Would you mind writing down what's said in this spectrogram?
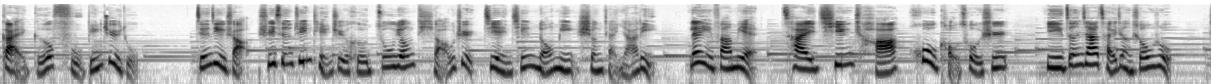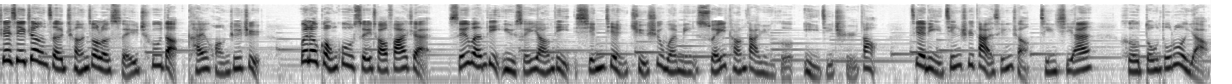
改革府兵制度，经济上实行均田制和租庸调制，减轻农民生产压力。另一方面，采清查户口措施，以增加财政收入。这些政策成就了隋初的开皇之治。为了巩固隋朝发展，隋文帝与隋炀帝兴建举世闻名隋唐大运河以及驰道，建立京师大兴城、今西安和东都洛阳。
